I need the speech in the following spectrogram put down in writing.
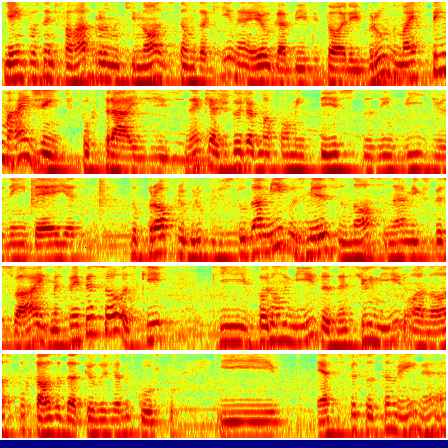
E é importante falar, Bruno, que nós estamos aqui, né? Eu, Gabi, Vitória e Bruno, mas tem mais gente por trás disso, né? Que ajudou de alguma forma em textos, em vídeos, em ideias, no próprio grupo de estudo, amigos mesmo nossos, né? Amigos pessoais, mas também pessoas que, que foram unidas, né? Se uniram a nós por causa da teologia do corpo. E essas pessoas também, né?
